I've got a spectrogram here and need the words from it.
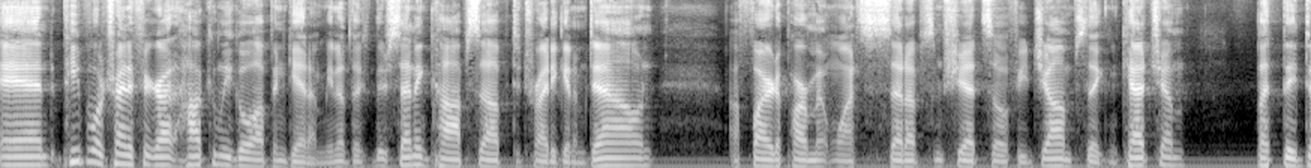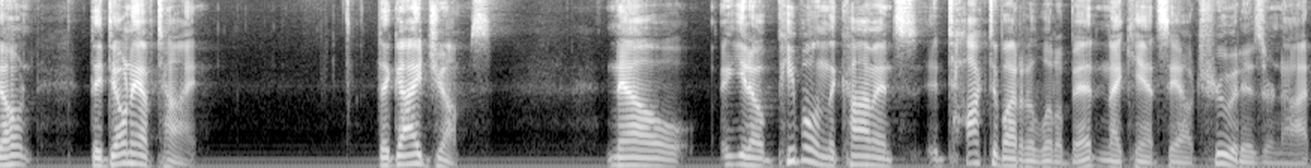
And people are trying to figure out how can we go up and get him. You know, they're, they're sending cops up to try to get him down. A fire department wants to set up some shit so if he jumps, they can catch him. But they don't. They don't have time. The guy jumps. Now, you know, people in the comments talked about it a little bit, and I can't say how true it is or not.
